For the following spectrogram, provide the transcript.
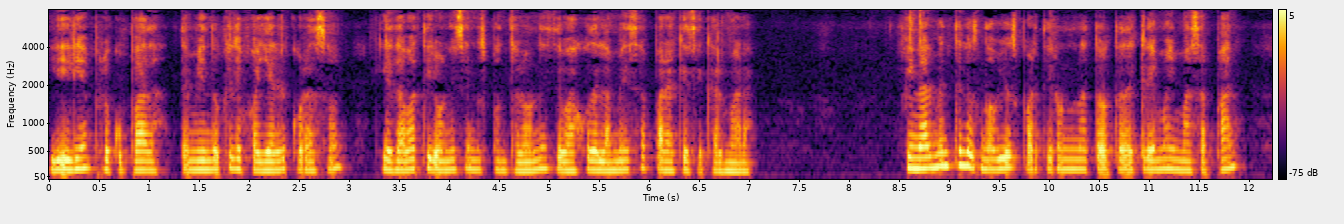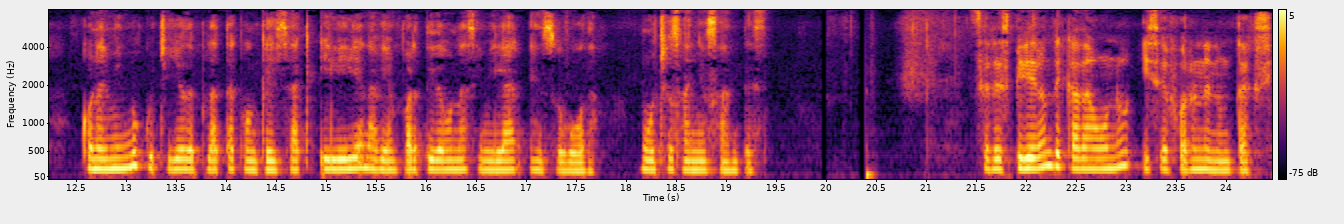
Lilian, preocupada, temiendo que le fallara el corazón, le daba tirones en los pantalones debajo de la mesa para que se calmara. Finalmente los novios partieron una torta de crema y mazapán con el mismo cuchillo de plata con que Isaac y Lilian habían partido una similar en su boda, muchos años antes. Se despidieron de cada uno y se fueron en un taxi,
